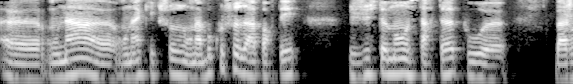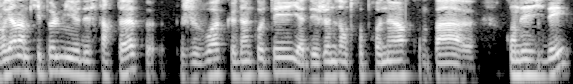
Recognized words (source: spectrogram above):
on a on a quelque chose on a beaucoup de choses à apporter justement aux startups où bah, je regarde un petit peu le milieu des startups je vois que d'un côté il y a des jeunes entrepreneurs qui ont pas qui ont des idées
